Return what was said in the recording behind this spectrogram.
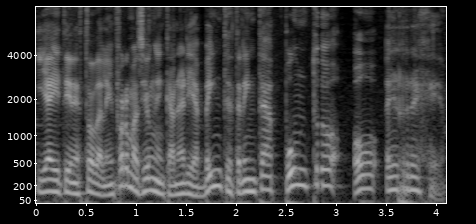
Y ahí tienes toda la información en canarias2030.org.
